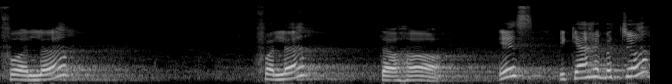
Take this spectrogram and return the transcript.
फल, फलतः, यस? ये क्या है बच्चों?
